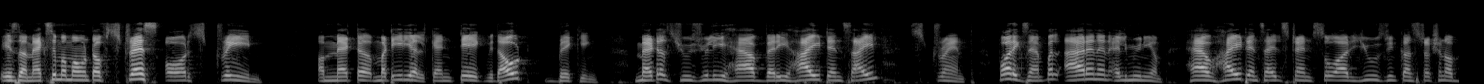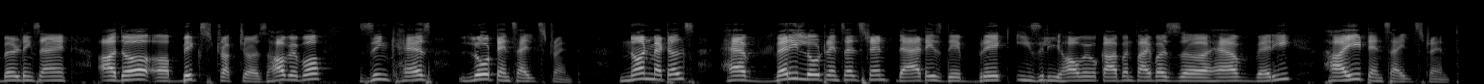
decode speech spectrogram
is the maximum amount of stress or strain a matter material can take without breaking. Metals usually have very high tensile strength. For example iron and aluminium have high tensile strength so are used in construction of buildings and other uh, big structures. However zinc has low tensile strength. Non-metals have very low tensile strength. That is they break easily. However carbon fibers uh, have very high tensile strength.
